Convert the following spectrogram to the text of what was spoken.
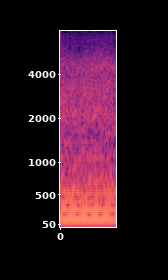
Mm-hmm.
